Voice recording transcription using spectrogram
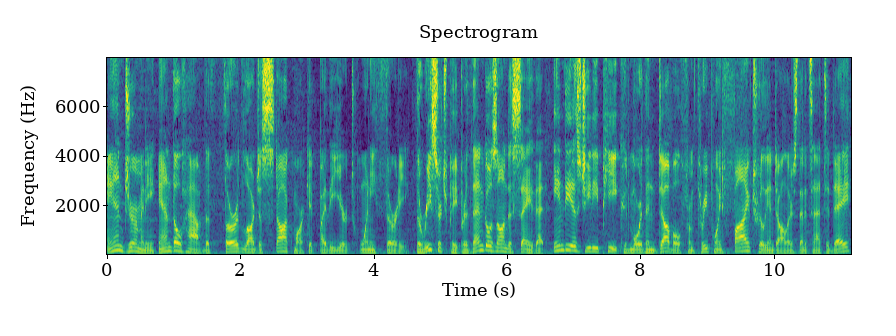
and Germany and they'll have the third largest stock market by the year 2030. The research paper then goes on to say that India's GDP could more than double from $3.5 trillion that it's at today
